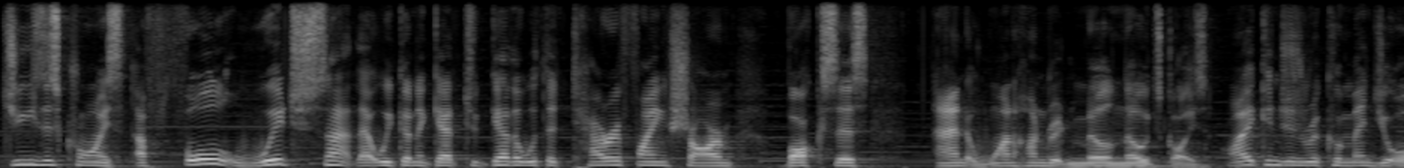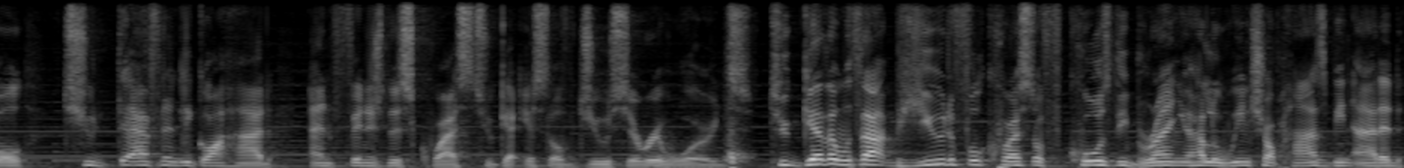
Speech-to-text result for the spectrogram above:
Jesus Christ, a full witch set that we're to get together with the terrifying charm boxes and 100 mil notes, guys. I can just recommend you all to definitely go ahead and finish this quest to get yourself juicy rewards. Together with that beautiful quest, of course, the brand new Halloween shop has been added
